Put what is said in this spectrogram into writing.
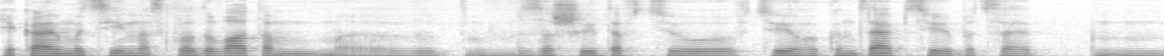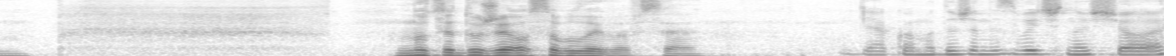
яка емоційна складова там е, зашита в цю, в цю його концепцію, бо це. Ну, це дуже особливе все. Дякуємо. Дуже незвично, що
